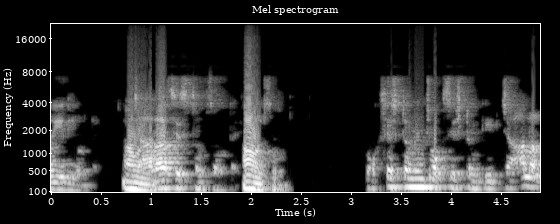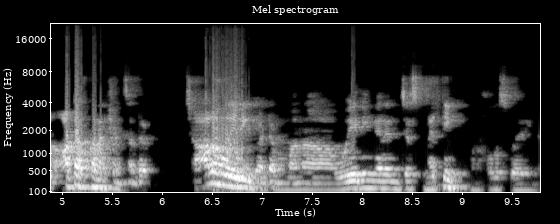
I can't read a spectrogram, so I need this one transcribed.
వైర్లు ఉంటాయి. చాలా సిస్టమ్స్ ఉంటాయి. అవును సార్ ఒక సిస్టమ్ నుంచి ఒక సిస్టమ్కి చాలా లాట్ ఆఫ్ కనెక్షన్స్ అంటే చాలా వైరింగ్ అంటే మన వైరింగ్ అనేది జస్ట్ నథింగ్ మన house wiring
